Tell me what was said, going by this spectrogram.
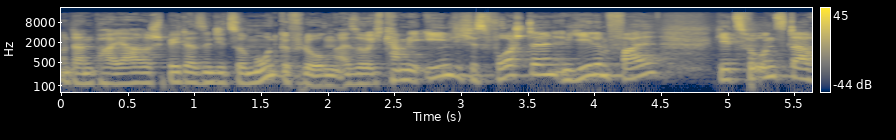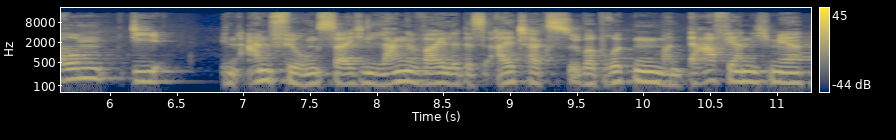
und dann ein paar Jahre später sind die zum Mond geflogen. Also ich kann mir Ähnliches vorstellen. In jedem Fall geht es für uns darum, die in Anführungszeichen Langeweile des Alltags zu überbrücken. Man darf ja nicht mehr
